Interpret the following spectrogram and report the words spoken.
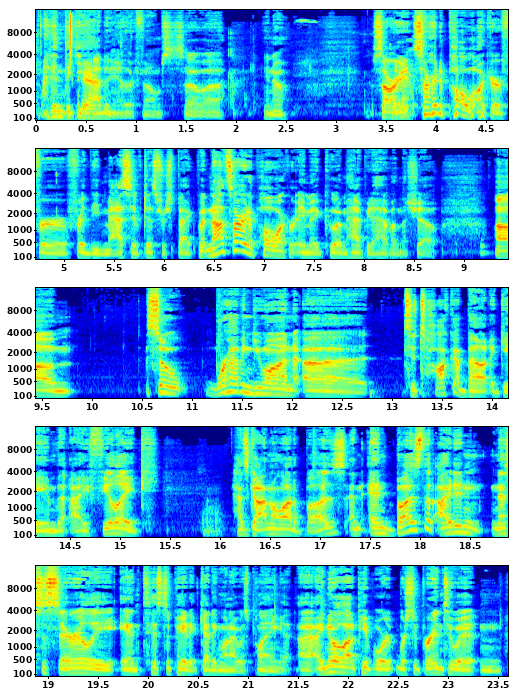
I didn't think he Yeah. had any other films, so uh, you know. Sorry, sorry to Paul Walker for for the massive disrespect, but not sorry to Paul Walker Emig, who I'm happy to have on the show. Um, so we're having you on uh, to talk about a game that I feel like has gotten a lot of buzz and and buzz that I didn't necessarily anticipate it getting when I was playing it. I, I know a lot of people were, were super into it and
